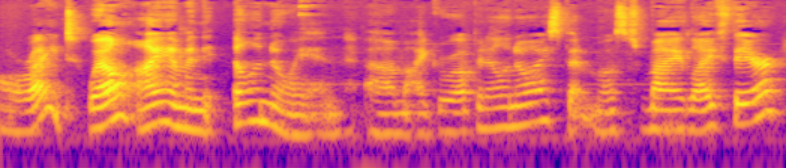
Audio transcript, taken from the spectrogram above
All right. Well, I am an Illinoisan. Um, I grew up in Illinois, spent most of my life there.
